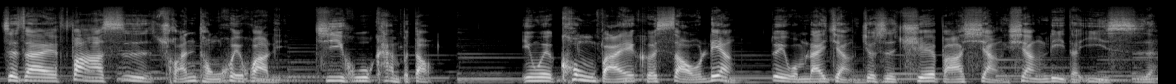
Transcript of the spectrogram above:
这在法式传统绘画里几乎看不到，因为空白和少量对我们来讲就是缺乏想象力的意思啊。”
